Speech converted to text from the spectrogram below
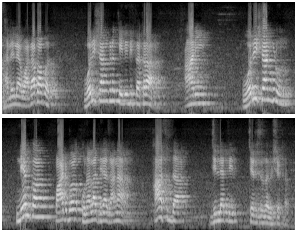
झालेल्या वादाबाबत वरिष्ठांकडे केलेली तक्रार आणि वरिष्ठांकडून नेमकं पाठबळ कुणाला दिला जाणार हा सुद्धा जिल्ह्यातील चर्चेचा विषय ठरतो.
